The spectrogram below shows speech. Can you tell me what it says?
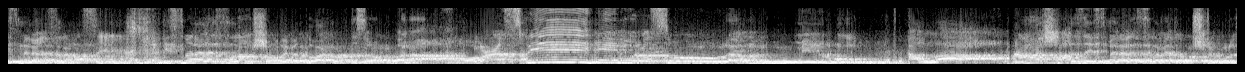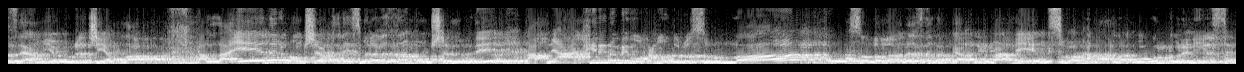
ইসমাইল আলাইহিস সালাম আছে ইসমাইল আলাইহিস সালাম সহ এবার দোয়া করতেছে রব্বানা ওবাস ফীহিম রাসূলাম করেছে আমিও করেছি আল্লাহ। আল্লাহ এদের বংশে, অর্থাৎ ইসমাইল আলাইহিস সালাম বংশের মধ্যে আপনি আখিরি নবী মুহাম্মদ আলাইহি সাল্লামকে আপনি আল্লাহ কবুল করে নিয়েছেন।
